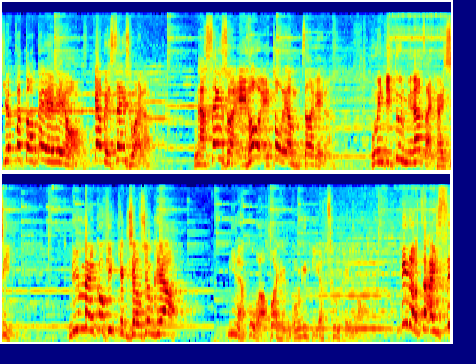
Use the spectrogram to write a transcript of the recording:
这腹肚底迄个哦，也袂生出来啦。那生出来会好会倒也毋知咧啦。反正对明仔载开始，你莫搁去经销商遐。你若搁话发现讲你伫遐出现哦，你就在死。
